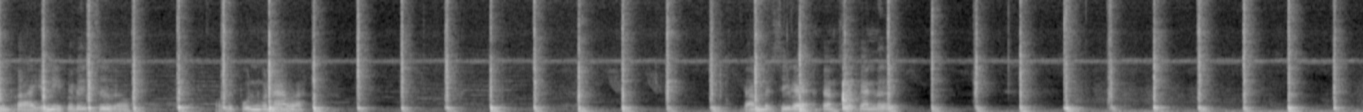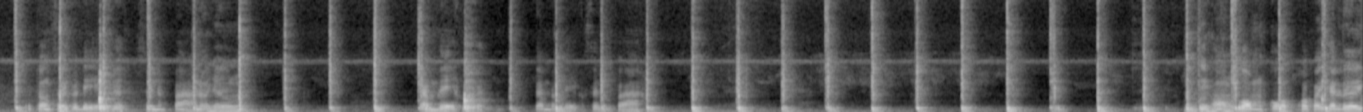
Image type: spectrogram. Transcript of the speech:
คนขาย อันนี้ก็เลยซื้อเอาเอาไปปุ่นก่อนนะวะตำไปสิแหละตำใส่กันเลยต้องใส่กระเดกเด้อใส่น้ำปลาหน่อยนึงตำแหลกเลยก็ตำแหลกใส่น้ำปลา มันจะหอมกลมกรอบเข้าไปกันเลย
